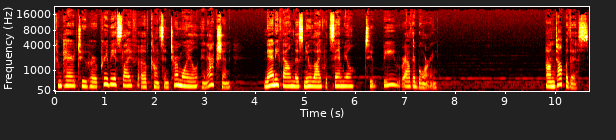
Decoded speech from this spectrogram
Compared to her previous life of constant turmoil and action, Nanny found this new life with Samuel to be rather boring. On top of this,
